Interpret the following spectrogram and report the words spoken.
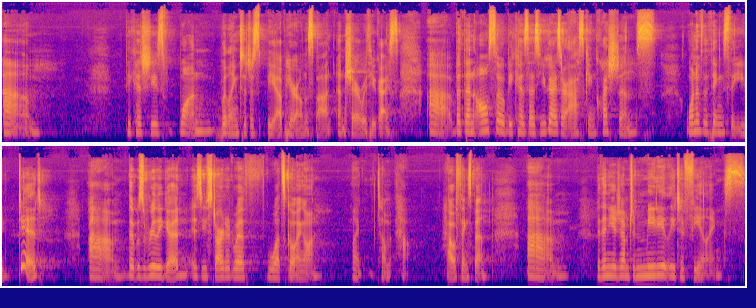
um, because she's, one, willing to just be up here on the spot and share with you guys. Uh, but then also because as you guys are asking questions, one of the things that you did um, that was really good is you started with what's going on. Like, tell me how, how have things been? Um, but then you jumped immediately to feelings.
